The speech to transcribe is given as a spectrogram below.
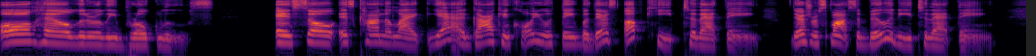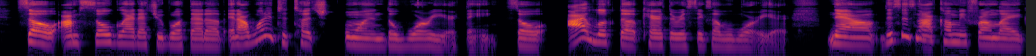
all hell literally broke loose. And so it's kind of like, yeah, God can call you a thing, but there's upkeep to that thing. There's responsibility to that thing. So I'm so glad that you brought that up. And I wanted to touch on the warrior thing. So I looked up characteristics of a warrior. Now, this is not coming from like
